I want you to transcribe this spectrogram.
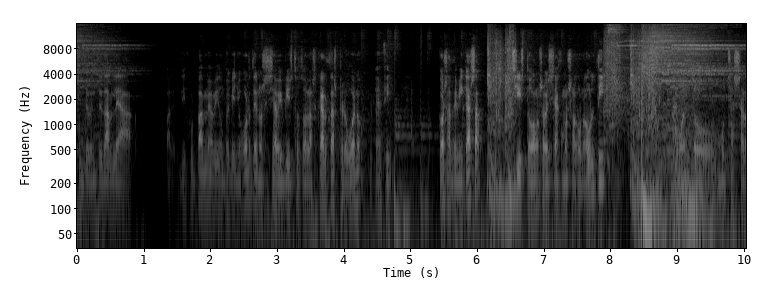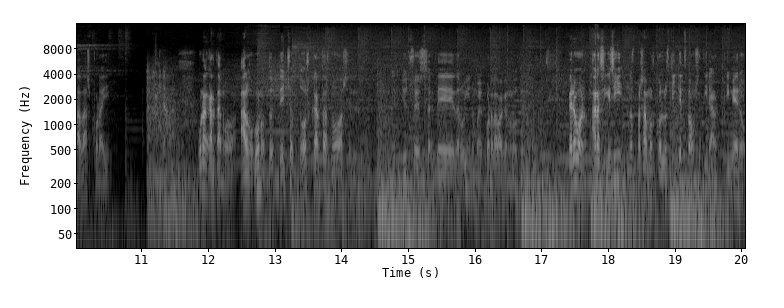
Simplemente darle a... Vale, disculpadme, ha habido un pequeño corte. No sé si habéis visto todas las cartas, pero bueno, en fin. Cosas de mi casa. Insisto, vamos a ver si hacemos alguna ulti. De muchas saladas por ahí. Y nada. Una carta nueva. Algo, bueno, de hecho, dos cartas nuevas. El, el Jutsu es de Darui, no me acordaba que no lo tenía. Pero bueno, ahora sí que sí, nos pasamos con los tickets. Vamos a tirar primero...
